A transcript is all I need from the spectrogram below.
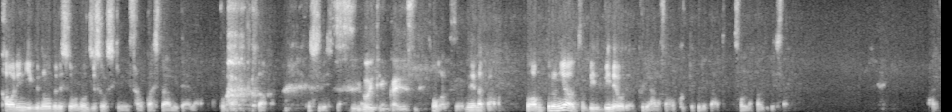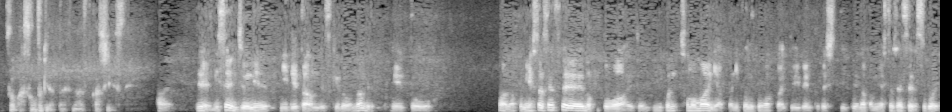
代わりにイグノーベル賞の授賞式に参加したみたいなことがあった年でした。すごい展開ですね。そうなんですよ。で、なんか、アブプロにはビビデオで栗原さんを送ってくれたと、そんな感じでした。そうか、その時だったんです。懐かしいですね。はい。で、2012年に出たんですけど、なんで、えっ、と、まあなんか宮下先生のことは、えっ、と、ニコニその前にあったニコニコ学会というイベントで知っていて、なんか宮下先生すごい、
